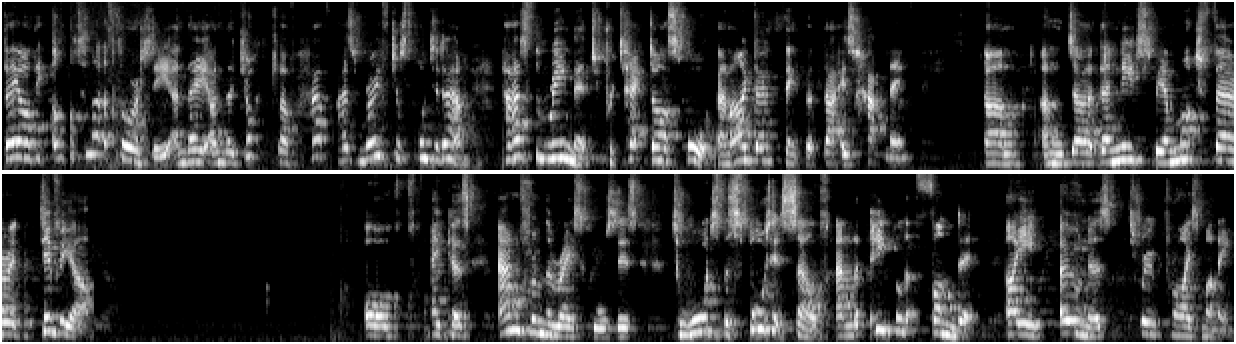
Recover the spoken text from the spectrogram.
They are the ultimate authority, and they and the Jockey Club have, as Ralph just pointed out, has the remit to protect our sport, and I don't think that that is happening. Um, and uh, there needs to be a much fairer divvy up of makers and from the racecourses towards the sport itself and the people that fund it, i.e., owners through prize money.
